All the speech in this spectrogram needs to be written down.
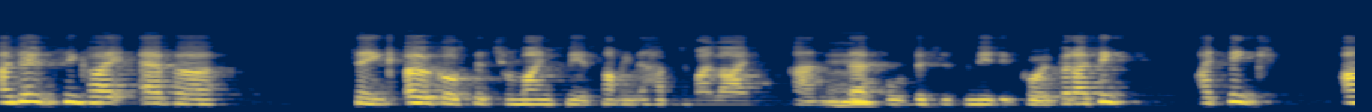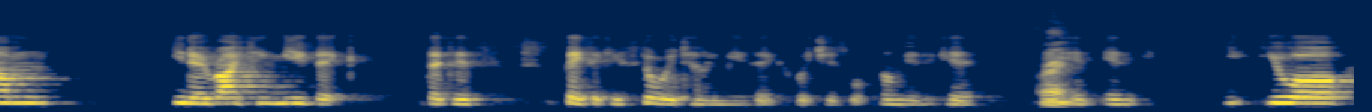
i don't think i ever think oh gosh this reminds me of something that happened in my life and mm-hmm. therefore this is the music for it. But I think I think um, you know writing music that is basically storytelling music, which is what film music is. Right. you are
